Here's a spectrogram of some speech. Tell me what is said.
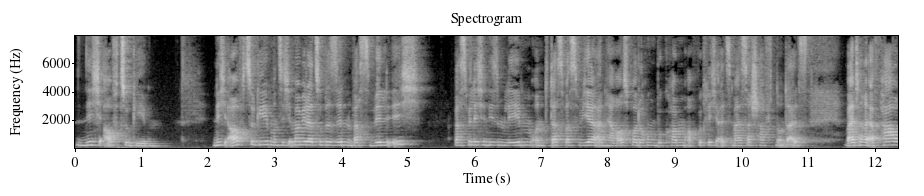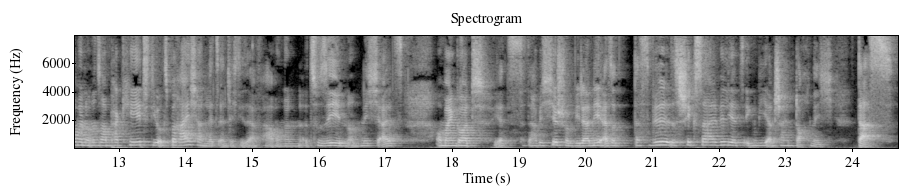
nicht aufzugeben. Nicht aufzugeben und sich immer wieder zu besinnen, was will ich? Was will ich in diesem Leben? Und das, was wir an Herausforderungen bekommen, auch wirklich als Meisterschaften und als weitere Erfahrungen in unserem Paket, die uns bereichern, letztendlich diese Erfahrungen äh, zu sehen und nicht als, oh mein Gott, jetzt habe ich hier schon wieder. Nee, also das will, das Schicksal will jetzt irgendwie anscheinend doch nicht das.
